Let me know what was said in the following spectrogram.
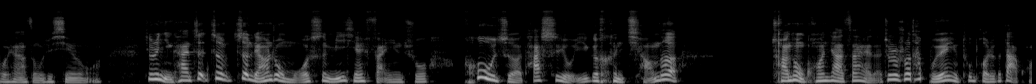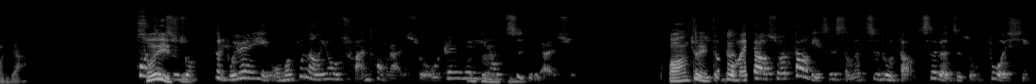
我想怎么去形容啊？就是你看这这这两种模式，明显反映出后者它是有一个很强的传统框架在的，就是说他不愿意突破这个大框架，所以说是不愿意。我们不能用传统来说，我更愿意用制度来说。啊，对，我们要说到底是什么制度导致了这种惰性？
